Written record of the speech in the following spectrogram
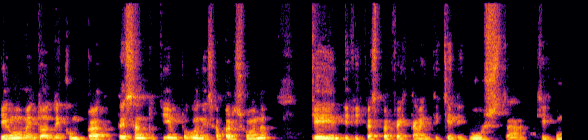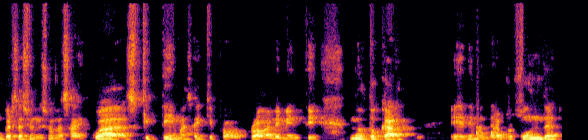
Llega un momento donde compartes tanto tiempo con esa persona que identificas perfectamente qué le gusta, qué conversaciones son las adecuadas, qué temas hay que probablemente no tocar eh, de manera profunda.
